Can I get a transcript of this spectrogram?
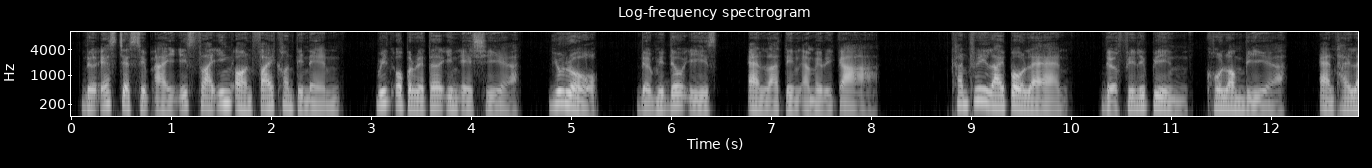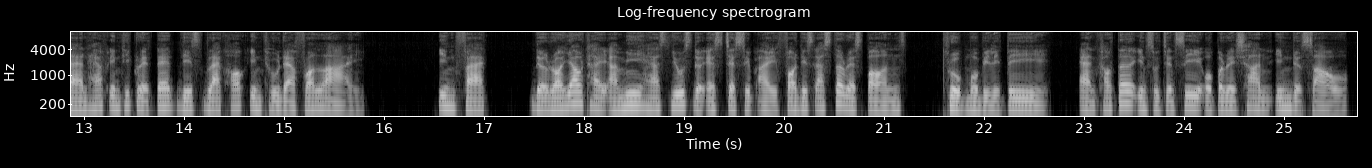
The S-70i is flying on five continents, with operators in Asia, Europe, the Middle East, and Latin America. Countries like Poland, the Philippines, Colombia, and Thailand have integrated this Black Hawk into their front line. In fact, the Royal Thai Army has used the S-70i for disaster response, troop mobility, and counter-insurgency operation in the south.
